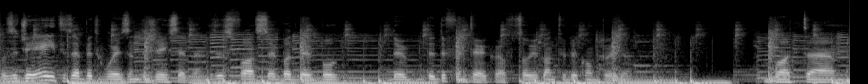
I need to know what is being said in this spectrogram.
Because the J8 is a bit worse than the J7. This is faster, but they're both they're, they're different aircraft, so you can't really compare them. But um,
